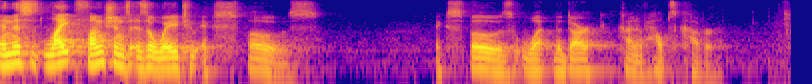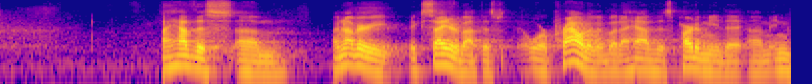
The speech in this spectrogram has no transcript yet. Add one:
And this light functions as a way to expose expose what the dark kind of helps cover. I have this, um, I'm not very excited about this or proud of it, but I have this part of me that um, in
